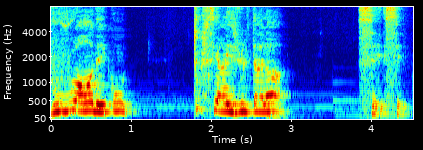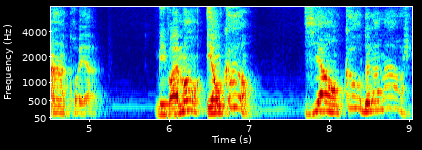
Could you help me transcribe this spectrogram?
Vous vous rendez compte Tous ces résultats-là, C'est incroyable. Mais vraiment, et encore, il y a encore de la marge.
